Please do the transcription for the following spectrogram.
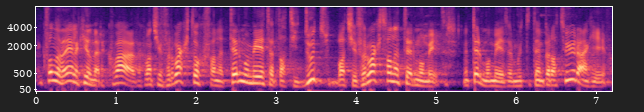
ik vond dat eigenlijk heel merkwaardig, want je verwacht toch van een thermometer dat die doet wat je verwacht van een thermometer. Een thermometer moet de temperatuur aangeven.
